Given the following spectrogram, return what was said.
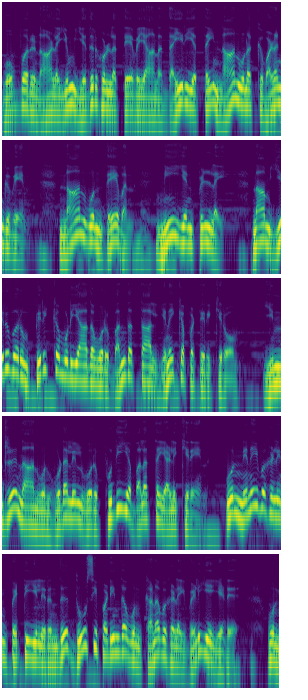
ஒவ்வொரு நாளையும் எதிர்கொள்ளத் தேவையான தைரியத்தை நான் உனக்கு வழங்குவேன். நான் உன் தேவன் நீ என் பிள்ளை. நாம் இருவரும் பிரிக்க முடியாத ஒரு பந்தத்தால் இணைக்கப்பட்டிருக்கிறோம். இன்று நான் உன் உடலில் ஒரு புதிய பலத்தை அளிக்கிறேன். உன் நினைவுகளின் பெட்டியிலிருந்து தூசி படிந்த உன் கனவுகளை வெளியே எடு. உன்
